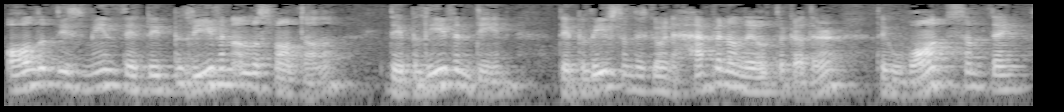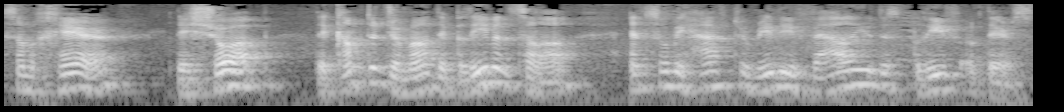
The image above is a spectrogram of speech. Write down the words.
all of these means that they believe in Allah subhanahu wa ta'ala, they believe in deen, they believe something's going to happen on Laylatul Qadr, they want something, some khair, they show up, they come to Jummah, they believe in Salah, and so we have to really value this belief of theirs.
